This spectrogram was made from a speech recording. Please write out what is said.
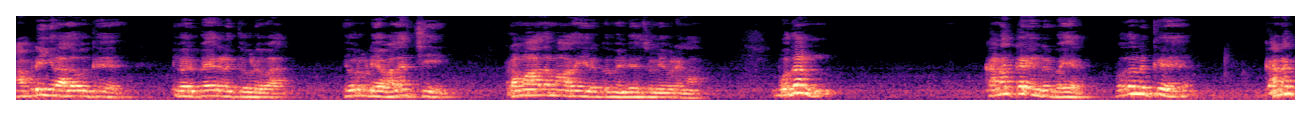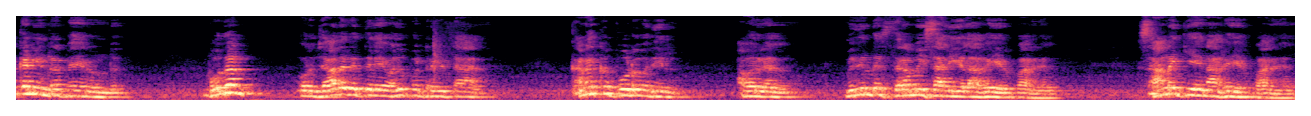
அப்படிங்கிற அளவுக்கு இவர் பெயர் எடுத்து விடுவார். இவருடைய வளர்ச்சி பிரமாதமாக இருக்கும் என்று சொல்லிவிடலாம். புதன் கணக்கன் என்ற பெயர். புதனுக்கு கணக்கன் என்ற பெயர் உண்டு. புதன் ஒரு ஜாதகத்திலே வலுப்பற்றுவிட்டால் கணக்கு போடுவதில் அவர்கள் மிகுந்த திறமைசாலிகளாக இருப்பார்கள். சாணக்கியனாக இருப்பார்கள்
